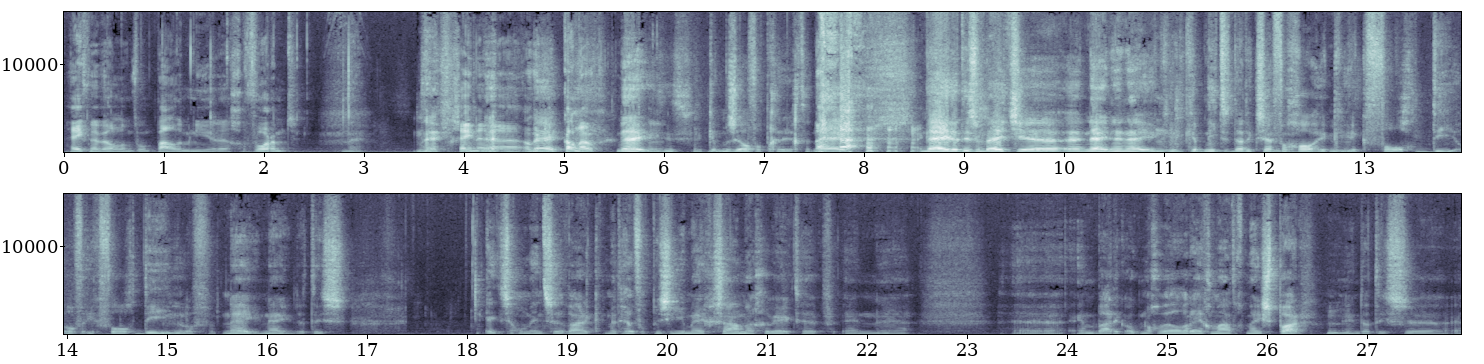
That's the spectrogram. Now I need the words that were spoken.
heeft me wel op een bepaalde manier gevormd. Nee. Nee. Geen, eh, nee. kan ook. Nee, ik heb mezelf opgericht. Nee, nee dat is een beetje. eh, nee, nee, nee. Ik, ik heb niet dat ik zeg van goh, ik, ik volg die of ik volg die. Of, nee, nee, dat is. Kijk, het zijn allemaal mensen waar ik met heel veel plezier mee samengewerkt heb. En, eh, eh, en waar ik ook nog wel regelmatig mee spar. En dat is, eh, eh,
